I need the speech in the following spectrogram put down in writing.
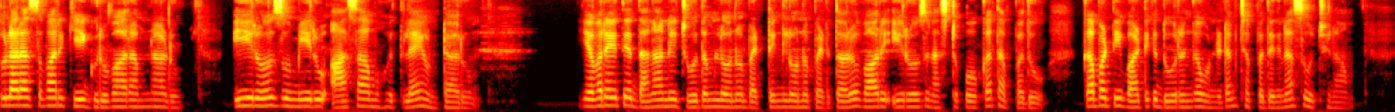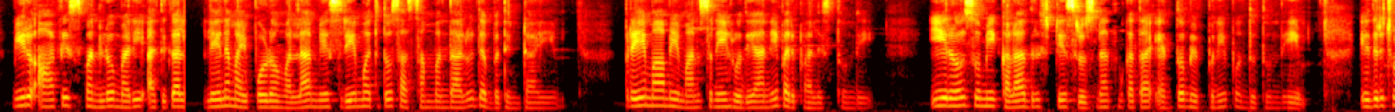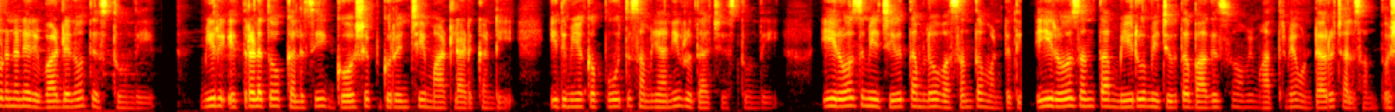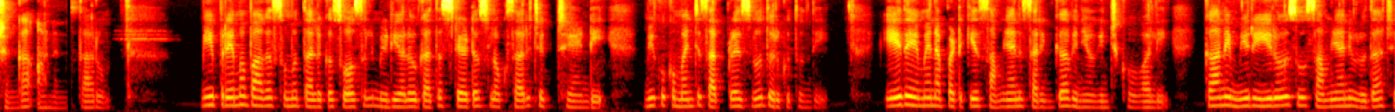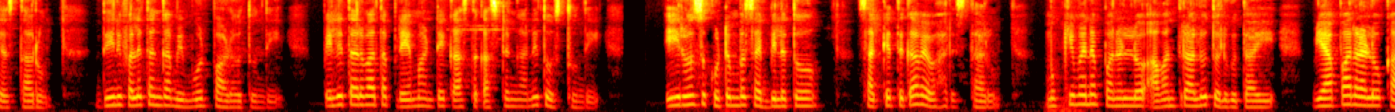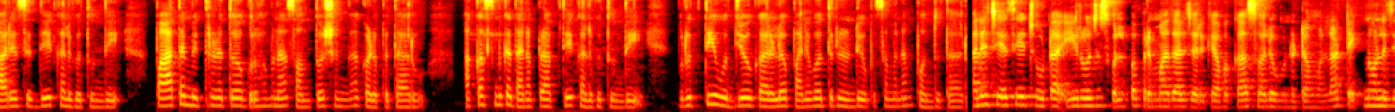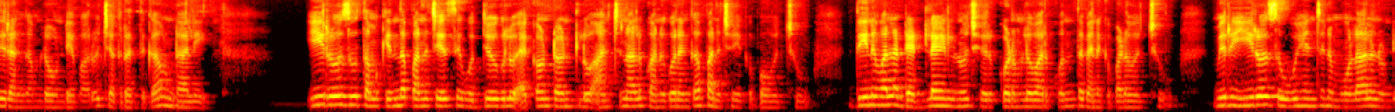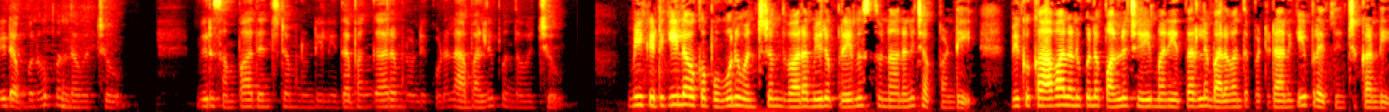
తులారాశి వారికి గురువారం నాడు ఈరోజు మీరు ఆశాముహూర్తులై ఉంటారు. ఎవరైతే ధనాన్ని జూదంలోనో బెట్టింగ్లోనో పెడతారో వారు ఈరోజు నష్టపోక తప్పదు. కాబట్టి వాటికి దూరంగా ఉండటం చెప్పదగిన సూచన. మీరు ఆఫీస్ పనిలో మరీ అతిగా లీనమైపోవడం వల్ల మీ శ్రీమతితో సత్సంబంధాలు దెబ్బతింటాయి. ప్రేమ మీ మనసుని హృదయాన్ని పరిపాలిస్తుంది. ఈరోజు మీ కళాదృష్టి సృజనాత్మకత ఎంతో మెప్పుని పొందుతుంది. ఎదురు చూడనని రివార్డులను తెస్తుంది. మీరు ఇతరులతో కలిసి గోషిప్ గురించి మాట్లాడకండి. ఇది మీ యొక్క పూర్తి సమయాన్ని వృధా చేస్తుంది. ఈ రోజు మీ జీవితంలో వసంతం వంటిది. ఈ రోజంతా మీరు మీ జీవిత భాగస్వామి మాత్రమే ఉంటారు. చాలా సంతోషంగా ఆనందిస్తారు. మీ ప్రేమ భాగస్వామి తాలూకా సోషల్ మీడియాలో గత స్టేటస్లో ఒకసారి చెక్ చేయండి. మీకు ఒక మంచి సర్ప్రైజ్ను దొరుకుతుంది. ఏదేమైనప్పటికీ సమయాన్ని సరిగ్గా వినియోగించుకోవాలి. కానీ మీరు ఈరోజు సమయాన్ని వృధా చేస్తారు. దీని ఫలితంగా మీ మూడ్ పాడవుతుంది. పెళ్ళి తర్వాత ప్రేమ అంటే కాస్త కష్టంగానే తోస్తుంది. ఈరోజు కుటుంబ సభ్యులతో సఖ్యతగా వ్యవహరిస్తారు. ముఖ్యమైన పనుల్లో అవంతరాలు తొలుగుతాయి. వ్యాపారాలలో కార్యసిద్ధి కలుగుతుంది. పాత మిత్రులతో గృహమున సంతోషంగా గడుపుతారు. ఆకస్మిక ధనప్రాప్తి కలుగుతుంది. వృత్తి ఉద్యోగాలలో పని ఒత్తిడి నుండి ఉపశమనం పొందుతారు. పని చేసే చోట ఈ రోజు స్వల్ప ప్రమాదాలు జరిగే అవకాశాలు ఉండటం వల్ల టెక్నాలజీ రంగంలో ఉండేవారు జాగ్రత్తగా ఉండాలి. ఈ రోజు తమ కింద పనిచేసే ఉద్యోగులు అకౌంటెంట్లు అంచనాలకు అనుగుణంగా పనిచేయకపోవచ్చు. దీనివల్ల డెడ్ లైన్లను చేరుకోవడంలో వారు కొంత వెనకబడవచ్చు. మీరు ఈరోజు ఊహించిన మూలాల నుండి డబ్బును పొందవచ్చు. మీరు సంపాదించడం నుండి లేదా బంగారం నుండి కూడా లాభాల్ని పొందవచ్చు. మీ కిటికీలో ఒక పువ్వును ఉంచడం ద్వారా మీరు ప్రేమిస్తున్నానని చెప్పండి. మీకు కావాలనుకున్న పనులు చేయమని ఇతరుల్ని బలవంత పెట్టడానికి ప్రయత్నించకండి.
